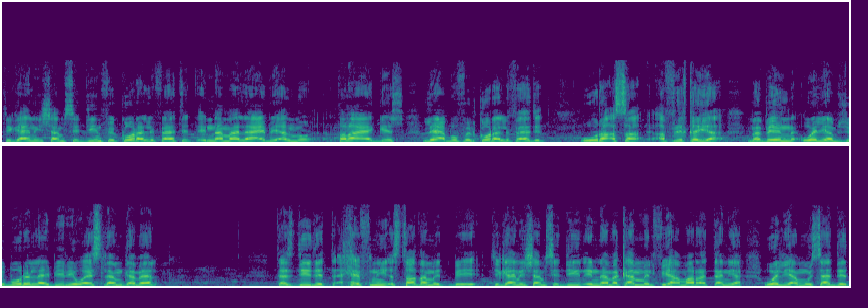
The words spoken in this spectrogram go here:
تجاني شمس الدين في الكرة اللي فاتت إنما لاعبي الم... طلائع الجيش لعبوا في الكرة اللي فاتت. ورقصه أفريقية ما بين ويليام جبور الليبيري وإسلام جمال. تسديدة حفني اصطدمت بتجاني شمس الدين إنما كمل فيها مرة تانية ويليام وسدد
